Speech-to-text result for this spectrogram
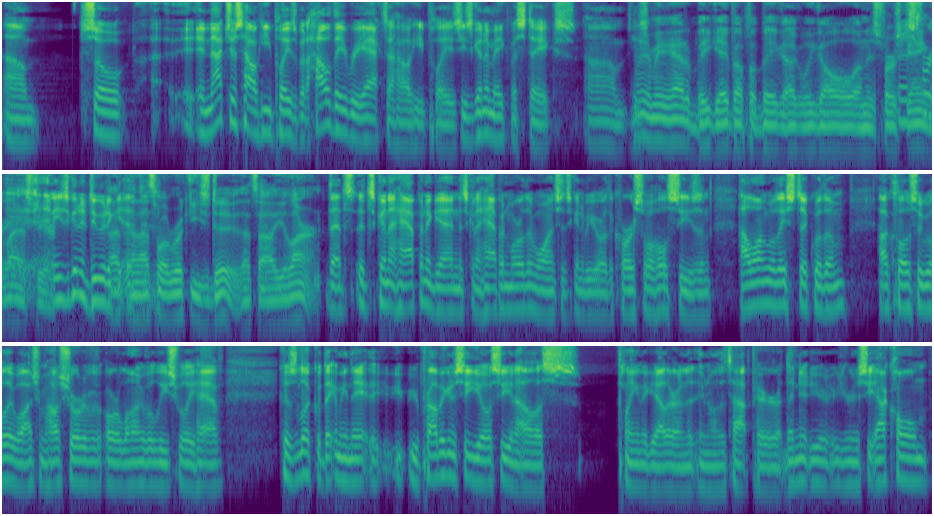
Um, so uh, and not just how he plays, but how they react to how he plays. He's going to make mistakes. Um, I mean, he had a, he gave up a big ugly goal on his first game for, last year, and he's going to do it again. and that's what rookies do. That's how you learn. That's it's going to happen again. It's going to happen more than once. It's going to be over the course of a whole season. How long will they stick with him? How closely will they watch him? How short of or long of a leash will he have? Because look, I mean, they, you're probably going to see Josi and Ellis playing together on the, you know the top pair. Then you're, you're going to see Ekholm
